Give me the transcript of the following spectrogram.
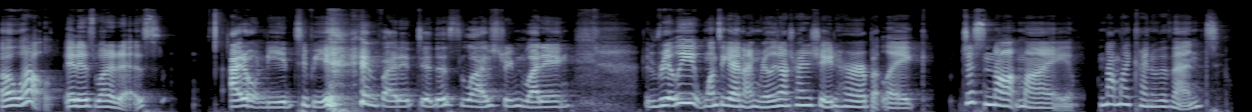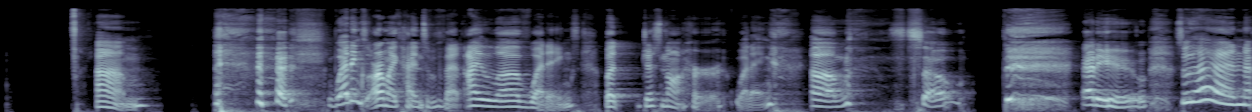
oh well, it is what it is. I don't need to be invited to this live streamed wedding. Really, once again, I'm really not trying to shade her, but like just not my not my kind of event. Um weddings are my kinds of event. I love weddings, but just not her wedding. Um, so anywho, so then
